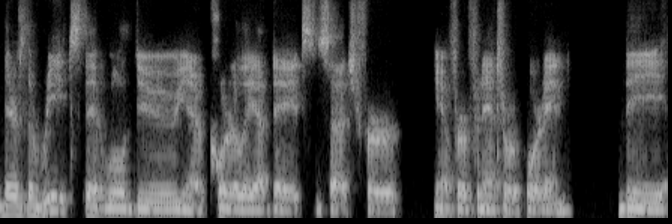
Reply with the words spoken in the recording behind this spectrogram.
there's the REITs that will do, you know, quarterly updates and such for, you know, for financial reporting. The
